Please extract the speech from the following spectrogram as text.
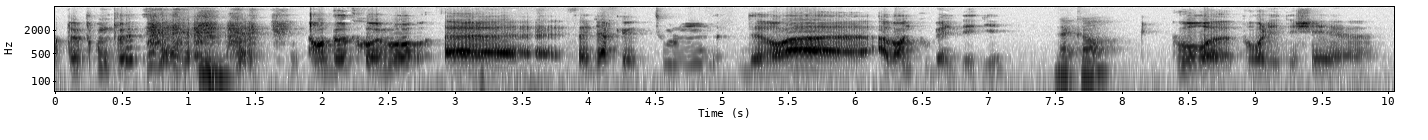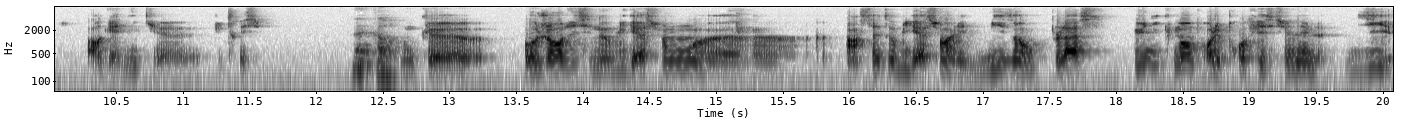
un peu pompeux. en d'autres mots, euh, ça veut dire que tout le monde devra euh, avoir une poubelle dédiée D'accord. pour euh, pour les déchets organiques putricieux. D'accord. Donc aujourd'hui, c'est une obligation. enfin, cette obligation, elle est mise en place uniquement pour les professionnels dits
